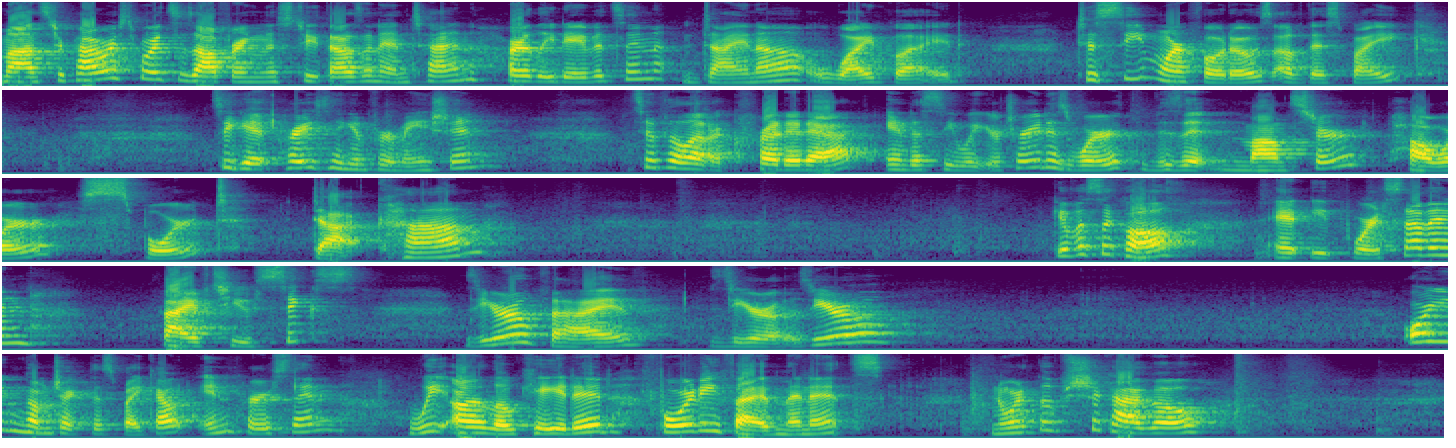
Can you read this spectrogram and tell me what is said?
Monster Power Sports is offering this 2010 Harley Davidson Dyna Wide Glide. To see more photos of this bike, to get pricing information, to fill out a credit app, and to see what your trade is worth, visit monsterpowersport.com. Give us a call at 847 526 0500 or you can come check this bike out in person. We are located 45 minutes north of Chicago,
